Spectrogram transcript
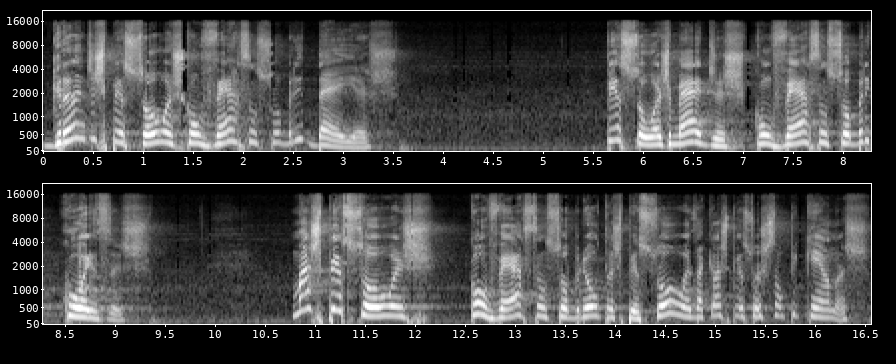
Grandes pessoas conversam sobre ideias. Pessoas médias conversam sobre coisas. Mas pessoas conversam sobre outras pessoas, aquelas pessoas que são pequenas.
